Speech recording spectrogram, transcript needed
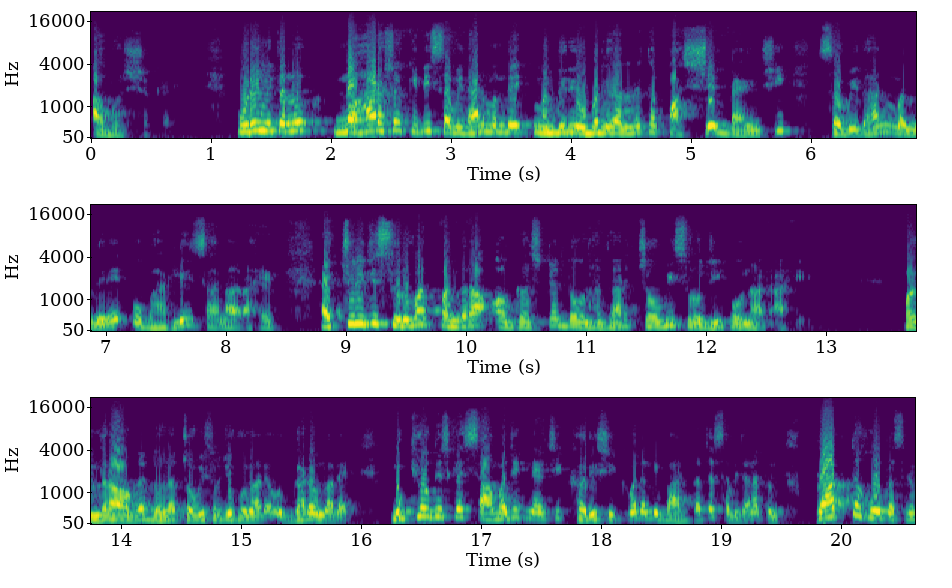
आवश्यक आहे. पुढे मित्रांनो महाराष्ट्रात किती संविधान मंदिर मंदिरे उभारली जाणार आहेत? तर पाचशे ब्याऐंशी संविधान मंदिरे उभारली जाणार आहेत. ऍक्च्युली ची सुरुवात पंधरा ऑगस्ट दोन हजार चोवीस रोजी होणार आहे. पंधरा ऑगस्ट दोन हजार चोवीस रोजी होणार आहे उद्घाटन होणार आहे. मुख्य उद्देश काय? सामाजिक न्यायाची खरी शिकवण आणि भारताच्या संविधानातून प्राप्त होत असणे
